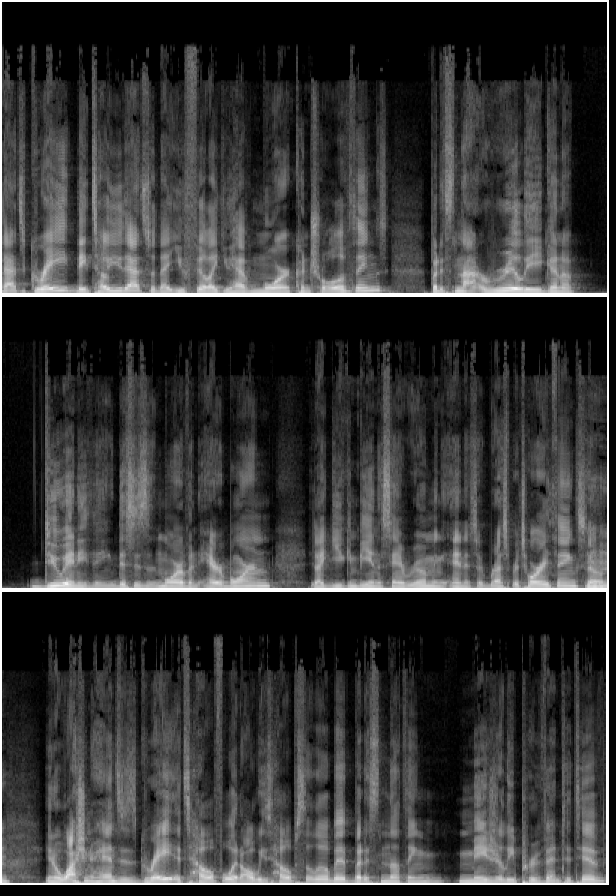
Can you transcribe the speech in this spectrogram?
that's great they tell you that so that you feel like you have more control of things but it's not really gonna do anything. This is more of an airborne, like you can be in the same room and, and it's a respiratory thing. So, Mm-hmm. you know, washing your hands is great. It's helpful. It always helps a little bit, but it's nothing majorly preventative.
